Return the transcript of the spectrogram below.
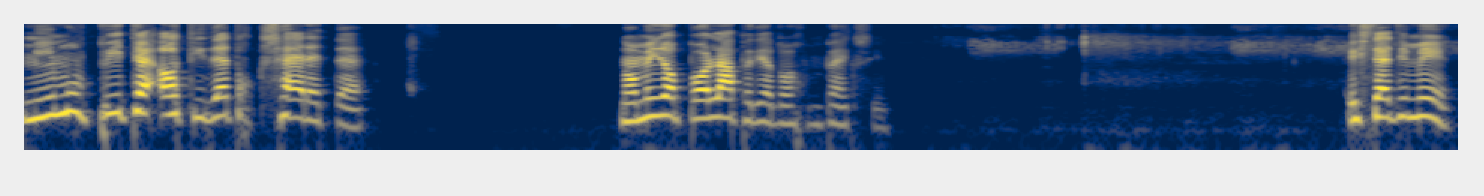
Μην μου πείτε ότι δεν το ξέρετε. Νομίζω πολλά παιδιά το έχουν παίξει. Είστε έτοιμοι;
